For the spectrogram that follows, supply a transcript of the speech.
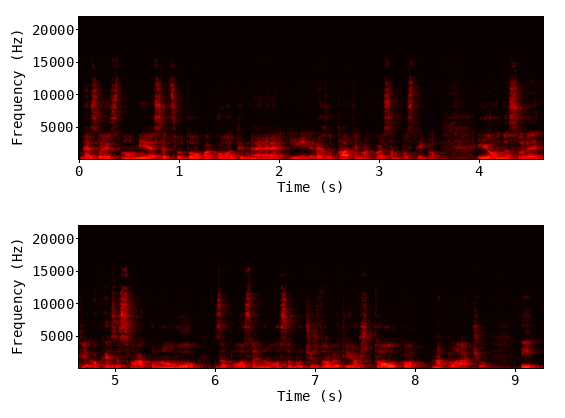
nezavisno o mjesecu, doba godine i rezultatima koje sam postigao. I onda su rekli, ok, za svaku novu zaposlenu osobu ćeš dobiti još toliko na plaću. I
